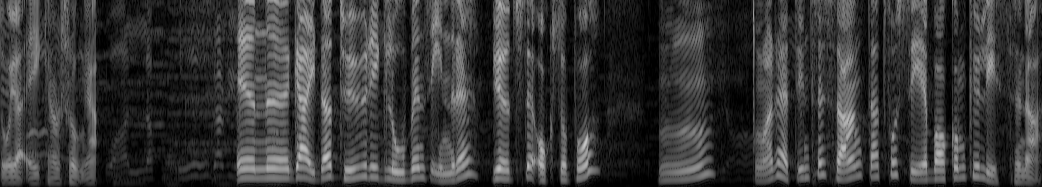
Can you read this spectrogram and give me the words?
då jag ej kan sjunga. En eh, guidad tur i Globens inre bjöds det också på. Mm, det var rätt intressant att få se bakom kulisserna.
